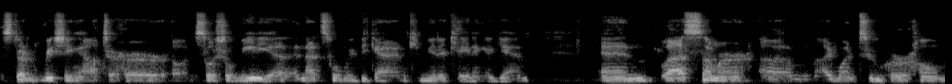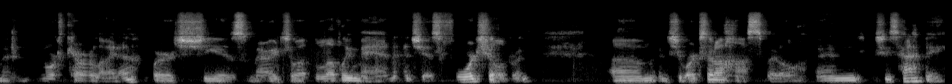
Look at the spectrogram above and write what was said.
started reaching out to her on social media, and that's when we began communicating again. And last summer, um, I went to her home in North Carolina, where she is married to a lovely man, and she has four children. Um, and she works at a hospital, and she's happy.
